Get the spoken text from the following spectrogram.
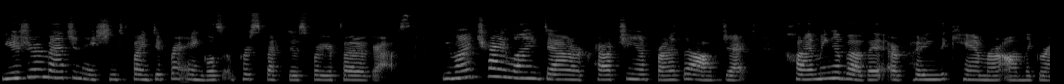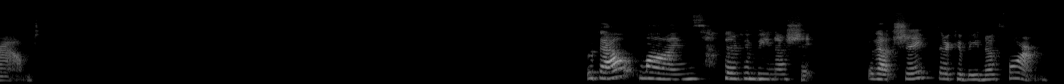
Use your imagination to find different angles or perspectives for your photographs. You might try lying down or crouching in front of the object, climbing above it, or putting the camera on the ground. Without lines, there can be no shape. Without shape, there can be no form.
